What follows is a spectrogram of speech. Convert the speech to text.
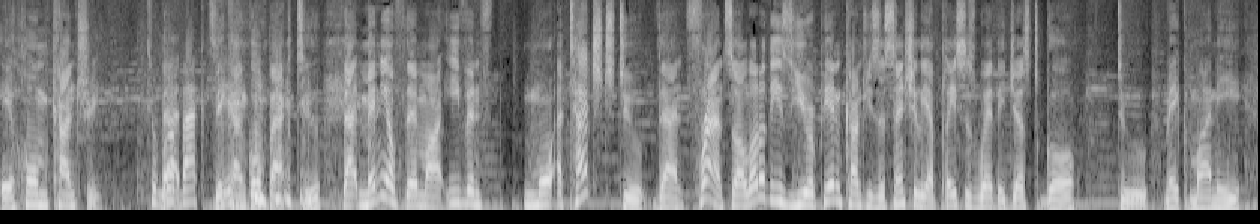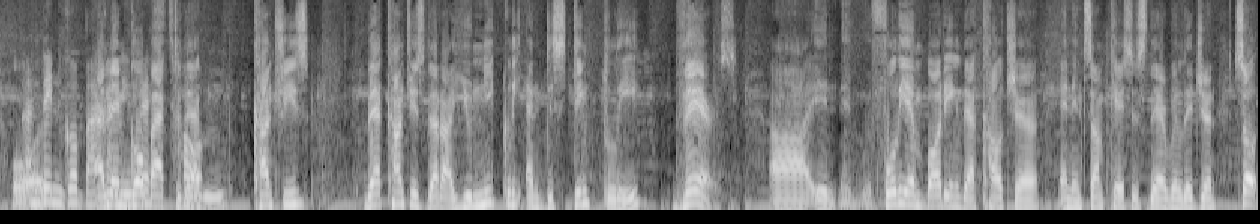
a home country To go back to. they can go back to. That many of them are even more attached to than France. So a lot of these European countries essentially are places where they just go to make money or And then go back and then go back to home. their countries. They're countries that are uniquely and distinctly theirs. Uh, in, in fully embodying their culture and in some cases their religion. So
